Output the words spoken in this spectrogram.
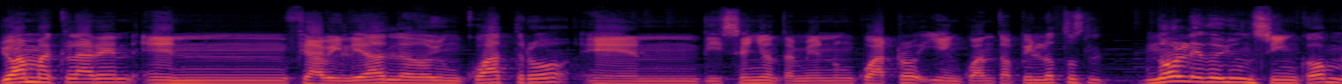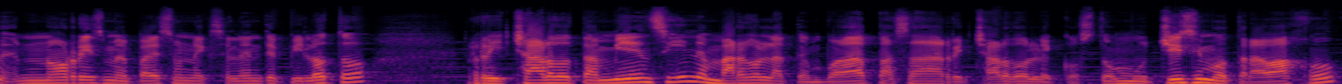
Yo a McLaren en fiabilidad le doy un 4, en diseño también un 4 y en cuanto a pilotos no le doy un 5. Norris me parece un excelente piloto. Richardo también, sin embargo la temporada pasada a Richardo le costó muchísimo trabajo.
